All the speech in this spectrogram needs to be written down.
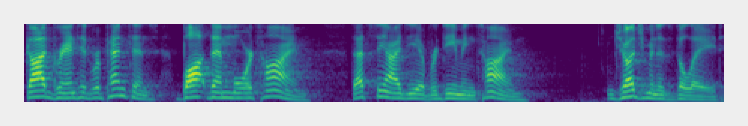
God granted repentance, bought them more time. That's the idea of redeeming time. Judgment is delayed.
